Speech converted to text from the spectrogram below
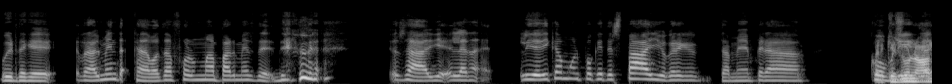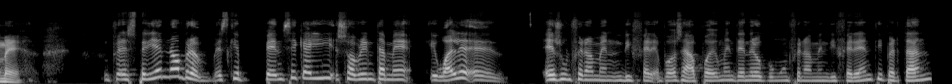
Vull dir que realment cada volta forma part més de... de o sigui, la, li dedica molt poquet espai, jo crec que també per a Perquè cobrir... és un la- home. Expedient no, però és que pense que ahir s'obrin també... Igual eh, és un fenomen diferent, o sigui, podem entendre-ho com un fenomen diferent i, per tant,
